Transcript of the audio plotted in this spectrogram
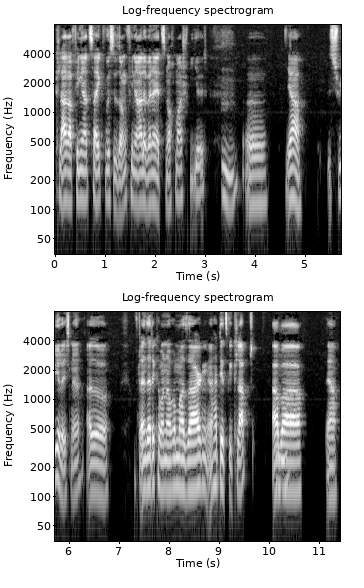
klarer Fingerzeig fürs Saisonfinale, wenn er jetzt nochmal spielt. Mhm. Äh, ja, ist schwierig, ne? Also auf der einen Seite kann man auch immer sagen, hat jetzt geklappt, aber mhm. ja,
